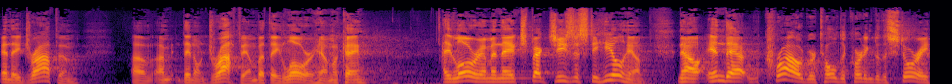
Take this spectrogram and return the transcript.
And they drop him. Um, I mean, they don't drop him, but they lower him, okay? They lower him and they expect Jesus to heal him. Now, in that crowd, we're told, according to the story,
